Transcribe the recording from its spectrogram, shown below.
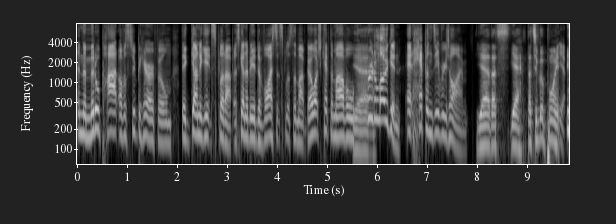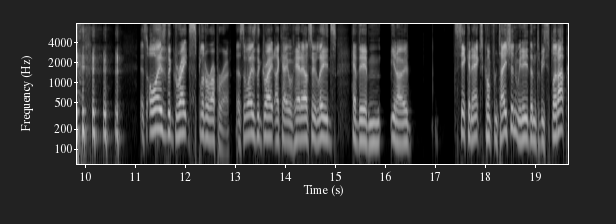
in the middle part of a superhero film, they're gonna get split up. It's gonna be a device that splits them up. Go watch Captain Marvel Yeah. through to Logan. It happens every time. yeah, that's yeah, that's a good point. Yep. It's always the great splitter opera. It's always the great. Okay, we've had our two leads have their you know second act confrontation. We need them to be split up.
